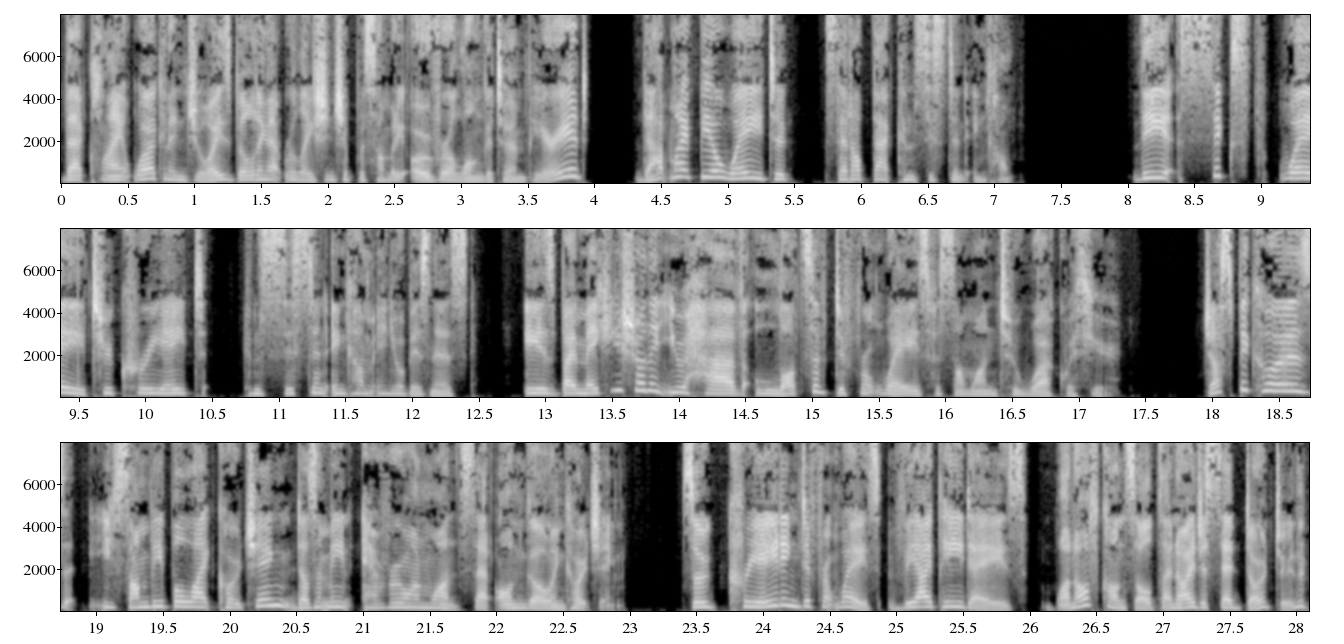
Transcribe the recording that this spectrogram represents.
that client work and enjoys building that relationship with somebody over a longer term period, that might be a way to set up that consistent income. The sixth way to create consistent income in your business is by making sure that you have lots of different ways for someone to work with you. Just because some people like coaching doesn't mean everyone wants that ongoing coaching. So creating different ways, VIP days, one-off consults. I know I just said don't do them,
